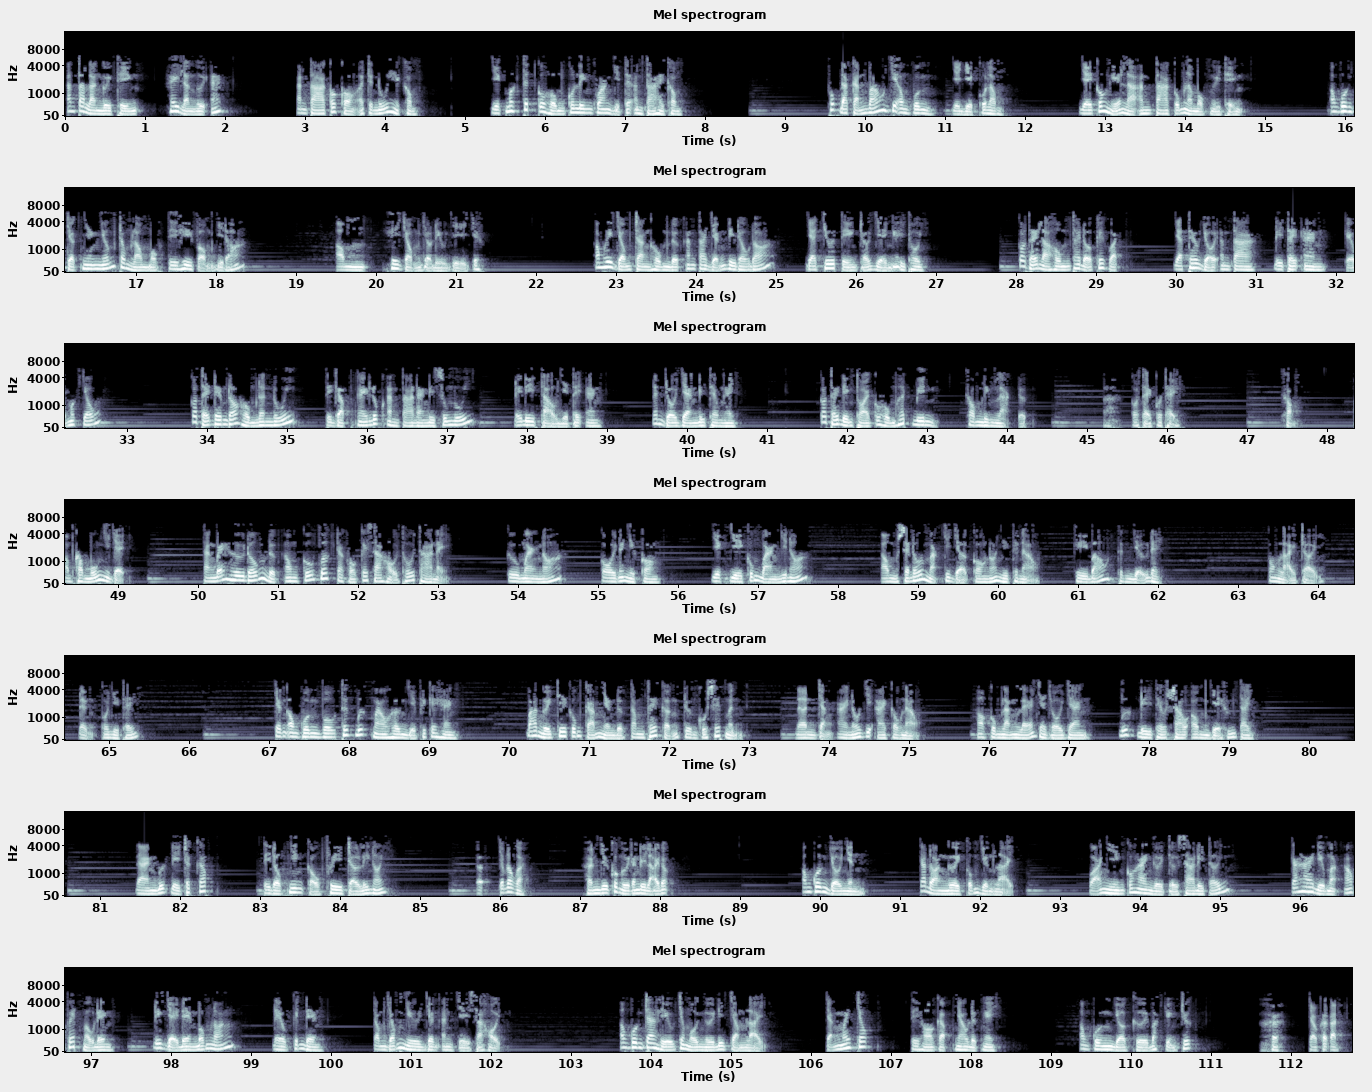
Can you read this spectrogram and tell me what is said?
Anh ta là người thiện hay là người ác? Anh ta có còn ở trên núi hay không? Việc mất tích của Hùng có liên quan gì tới anh ta hay không? Phúc đã cảnh báo với ông Quân Về việc của Long. Vậy có nghĩa là anh ta cũng là một người thiện. Ông Quân chợt nhen nhóm trong lòng một tia hy vọng gì đó. Ông hy vọng vào điều gì chứ? Ông hy vọng rằng Hùng được anh ta dẫn đi đâu đó Và chưa tiện trở về ngay thôi. Có thể là Hùng thay đổi kế hoạch Và theo dõi anh ta đi Tây An kẻo mất dấu. Có thể đêm đó Hùng lên núi Thì gặp ngay lúc anh ta đang đi xuống núi Để đi tàu về Tây An Nên dội vàng đi theo ngay. Có thể điện thoại của Hùng hết pin Không liên lạc được. À, Có thể có thể. Không Ông không muốn như vậy. Thằng bé hư đốn được ông cứu vớt ra khỏi cái xã hội thối tha này. Cưu mang nó Coi nó như con Việc gì cũng bàn với nó. Ông sẽ đối mặt với vợ con nó như thế nào Khi báo tin dữ đây? Con lại trời. Đừng có như thế. Chân ông quân vô thức bước mau hơn về phía cái hang. Ba người kia cũng cảm nhận được tâm thế cẩn trương của sếp mình Nên chẳng ai nói với ai câu nào. Họ cùng lặng lẽ và dội vàng Bước đi theo sau ông về hướng Tây. Đang bước đi rất gấp Thì đột nhiên cậu Phi trợ lý nói à, Giám đốc à Hình như có người đang đi lại đó. Ông quân dội nhìn Cả đoàn người cũng dừng lại. Quả nhiên có hai người từ xa đi tới. Cả hai đều mặc áo vest màu đen Đi giày đen bóng loáng Đeo kính đen Trông giống như dân anh chị xã hội. Ông quân tra hiệu cho mọi người đi chậm lại. Chẳng mấy chốc Thì họ gặp nhau được ngay. Ông quân vợ cười bắt chuyện trước. Chào các anh.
